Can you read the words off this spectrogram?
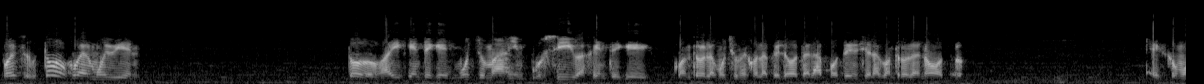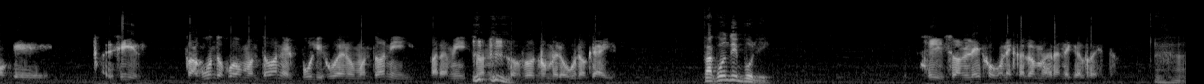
Por eso, todos juegan muy bien. Todos, hay gente que es mucho más impulsiva, gente que controla mucho mejor la pelota, la potencia la controlan otros. Es como que, es decir, Facundo juega un montón, el Puli juega un montón y para mí son los dos número uno que hay. Facundo y Puli. Sí, son lejos un escalón más grande que el resto. Ajá.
